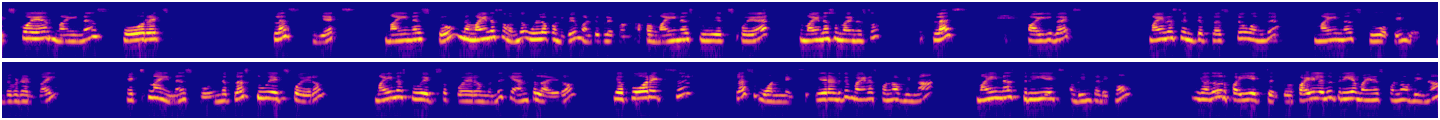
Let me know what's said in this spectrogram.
x square minus four x plus x minus two இந்த மைனஸை வந்து உள்ளே கொண்டு போய் மல்டிப்ளை பண்ணணும். அப்போ மைனஸ் டூ எக்ஸ் ஸ்கொயர் மைனஸும் மைனஸும் plus five x minus into plus two வந்து மைனஸ் டூ அப்படின்னு வரும். Divided by x minus four இந்த பிளஸ் டூ எக்ஸ் போயிடும் மைனஸ் டூ எக்ஸ் போயிடும் வந்து கேன்சல் ஆயிரும். இந்த four x plus one x இது ரெண்டுத்தையும் மைனஸ் பண்ணோம் அப்படின்னா மைனஸ் த்ரீ எக்ஸ் அப்படின்னு கிடைக்கும். இங்கே வந்து ஒரு ஃபைவ் எக்ஸ் இருக்கு. ஃபைவ்ல இருந்து த்ரீயை மைனஸ் பண்ணோம் அப்படின்னா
